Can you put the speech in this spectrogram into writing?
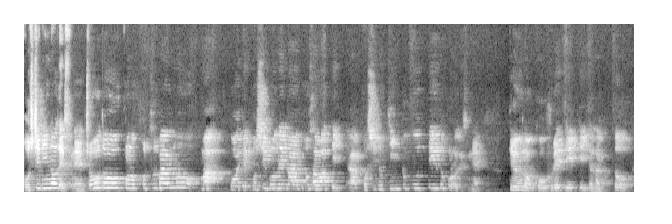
お尻のですね、ちょうどこの骨盤の、まあ、こうやって腰骨からこう触ってあ、腰の筋腹っていうところですね、っていうのをこう触れていっていただくと、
